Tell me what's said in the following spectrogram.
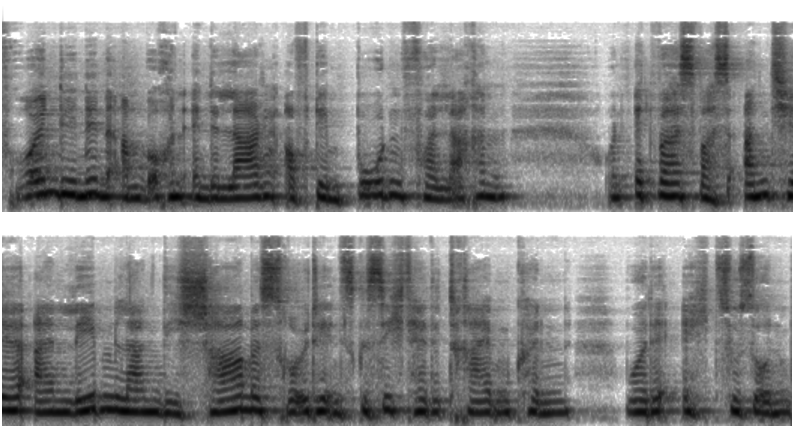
Freundinnen am Wochenende lagen auf dem Boden vor Lachen und etwas, was Antje ein Leben lang die Schamesröte ins Gesicht hätte treiben können, wurde echt zu so einem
